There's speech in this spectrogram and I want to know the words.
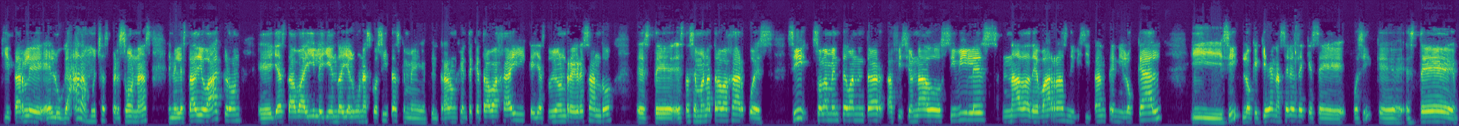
quitarle el lugar a muchas personas en el estadio Akron eh, ya estaba ahí leyendo ahí algunas cositas que me filtraron gente que trabaja ahí, que ya estuvieron regresando este, esta semana a trabajar, pues sí, solamente van a entrar aficionados civiles, nada de barras, ni visitante, ni local, y sí, lo que quieren hacer es de que se, pues sí, que esté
